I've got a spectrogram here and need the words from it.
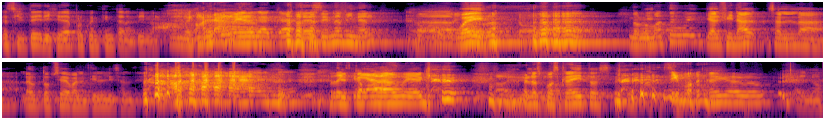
Escrita y dirigida por Quentin Tarantino. la Imagínate verga la escena final. Ah, Güey. No lo matan, güey. Y al final sale la, la autopsia de Valentín Elizalde. Recreada, güey. en los postcréditos. Simón, güey. Ay, no.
